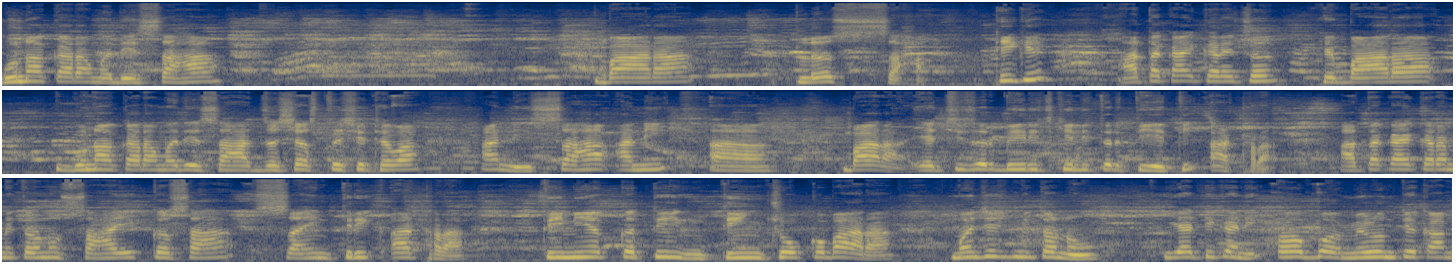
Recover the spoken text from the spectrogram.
गुणाकारामध्ये सहा बारा प्लस सहा. ठीक आहे? आता काय करायचं? हे बारा गुणाकारामध्ये सहा जशास तसे ठेवा आणि सहा आणि बारा. याची जर बेरीज केली तर ती येते अठरा. आता काय करा मित्रांनो सहा एक सहा साईन त्रिक अठरा तीन एक तीन तीन चौक बारा. म्हणजेच मित्रांनो या ठिकाणी अ ब मिळून ते काम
